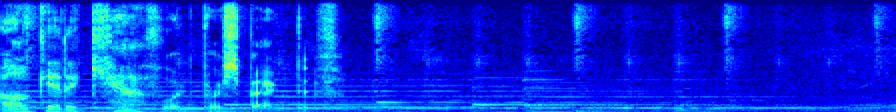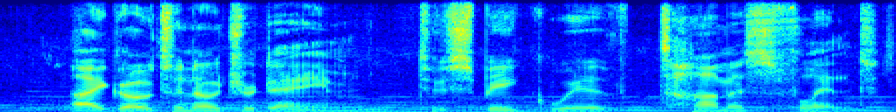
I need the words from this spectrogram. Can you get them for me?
I'll get a Catholic perspective. I go to Notre Dame to speak with Thomas Flint,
